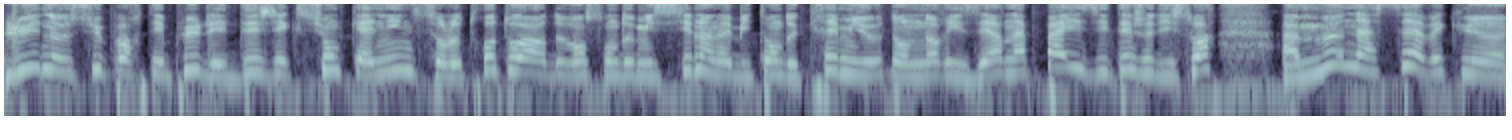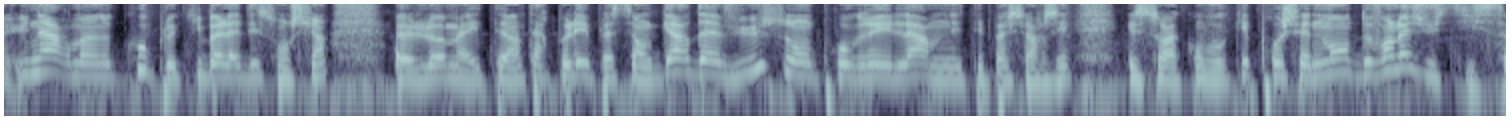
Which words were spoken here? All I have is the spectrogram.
Lui ne supportait plus les déjections canines sur le trottoir devant son domicile. Un habitant de Crémieux, dans le Nord-Isère, n'a pas hésité jeudi soir à menacer avec une, arme un couple qui baladait son chien. Euh, l'homme a été interpellé et placé en garde à vue. Son progrès, l'arme n'était pas chargée. Il sera convoqué prochainement devant la justice.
